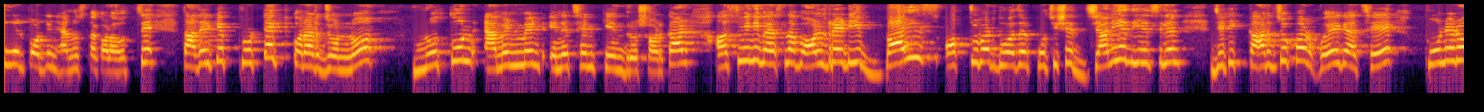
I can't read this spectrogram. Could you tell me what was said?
দিনের পর দিন হেনস্থা করা হচ্ছে, তাদেরকে প্রোটেক্ট করার জন্য নতুন অ্যামেন্ডমেন্ট এনেছেন কেন্দ্র সরকার। অশ্বিনী বৈষ্ণব অলরেডি বাইশ অক্টোবর দু হাজার জানিয়ে দিয়েছিলেন যেটি কার্যকর হয়ে গেছে পনেরো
